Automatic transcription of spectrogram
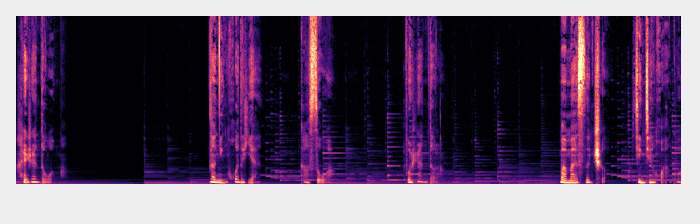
还认得我吗？那凝惑的眼告诉我，不认得了。慢慢撕扯，轻轻划过，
